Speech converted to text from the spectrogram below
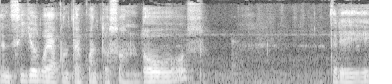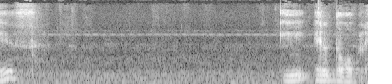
sencillos voy a contar cuántos son. Dos, tres y el doble.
